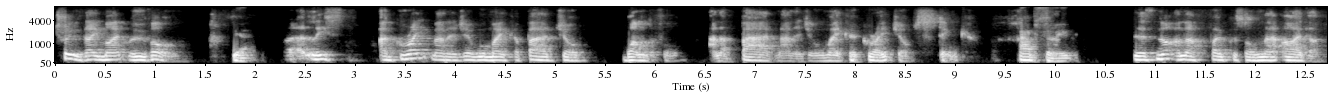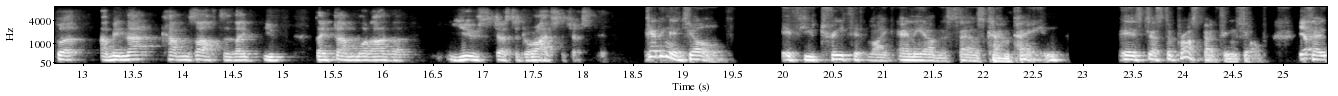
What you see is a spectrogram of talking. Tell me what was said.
True, they might move on. Yeah. But at least a great manager will make a bad job wonderful, and a bad manager will make a great job stink. Absolutely. There's not enough focus on that either. But I mean, that comes after they've you've they've done what either you suggested or I've suggested. Getting a job, if you treat it like any other sales campaign, is just a prospecting job. Yep. So,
